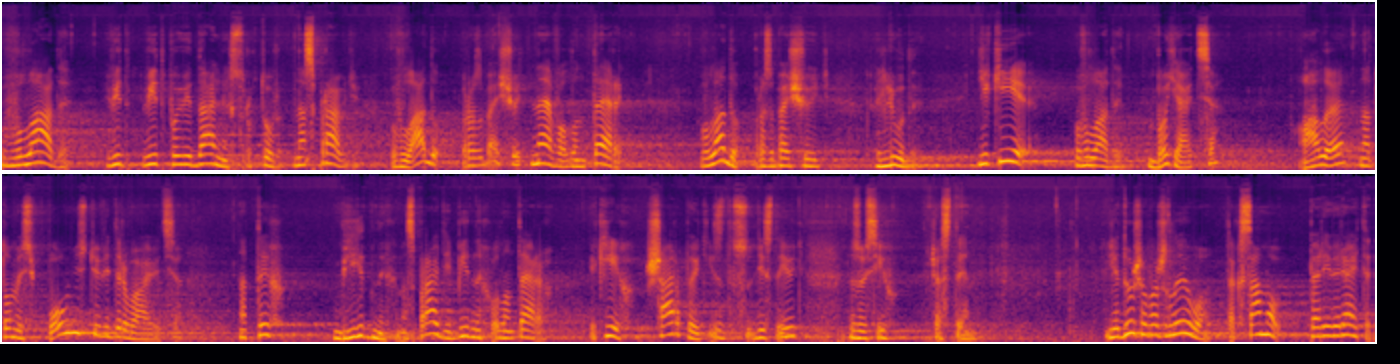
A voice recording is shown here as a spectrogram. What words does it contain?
влади, від відповідальних структур. Насправді, владу розбещують не волонтери, владу розбещують люди, які влади бояться, але натомість повністю відриваються на тих бідних, насправді бідних волонтерах, які їх шарпають і дістають з усіх частин. Є дуже важливо так само перевіряйте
